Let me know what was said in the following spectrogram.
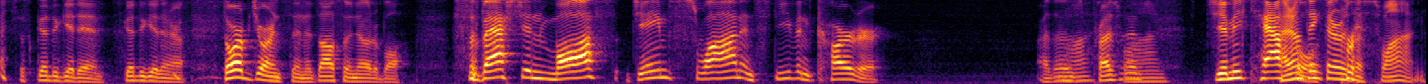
It's just good to get in. Good to get in. Thorb Jorgensen is also notable. Sebastian Moss, James Swan, and Stephen Carter. Are those Moss, presidents? Swan. I Jimmy Castles. don't think there was Br- a swan.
